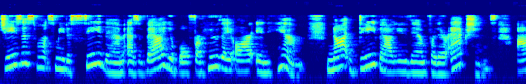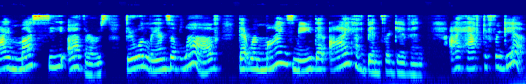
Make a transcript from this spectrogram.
Jesus wants me to see them as valuable for who they are in Him, not devalue them for their actions. I must see others through a lens of love that reminds me that I have been forgiven. I have to forgive.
